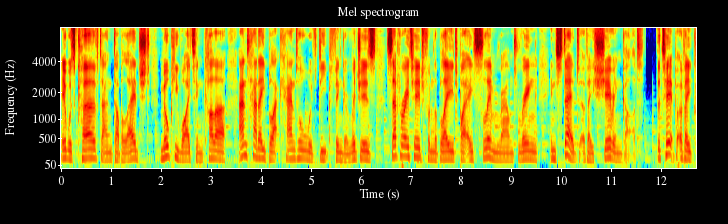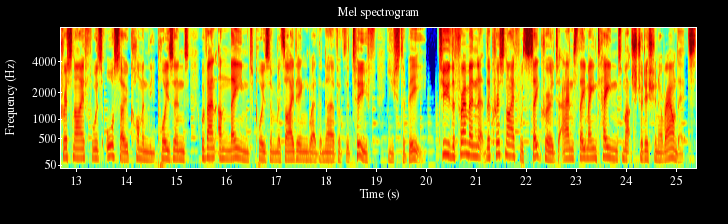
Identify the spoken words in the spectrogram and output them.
It was curved and double-edged, milky white in colour, and had a black handle with deep finger ridges, separated from the blade by a slim round ring instead of a shearing guard. The tip of a crysknife was also commonly poisoned, with an unnamed poison residing where the nerve of the tooth used to be. To the Fremen, the crysknife was sacred and they maintained much tradition around it.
